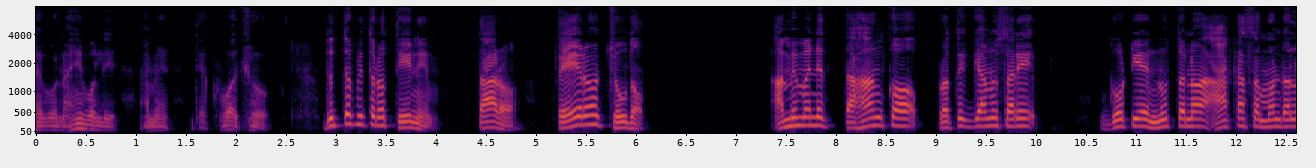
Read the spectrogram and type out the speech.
ହେବ ନାହିଁ ବୋଲି ଆମେ ଦେଖୁଅଛୁ। ଦ୍ୱିତୀୟ ପିତର ତିନି ତାର ତେର ଚଉଦ। ଆମ୍ଭେମାନେ ତାହାଙ୍କ ପ୍ରତିଜ୍ଞା ଅନୁସାରେ ଗୋଟିଏ ନୂତନ ଆକାଶ ମଣ୍ଡଳ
